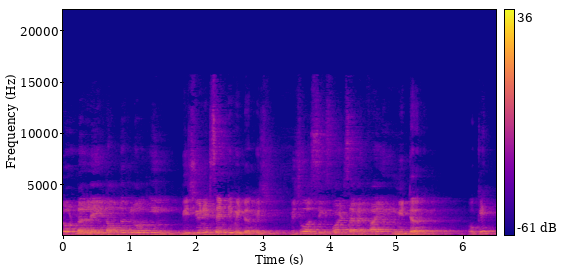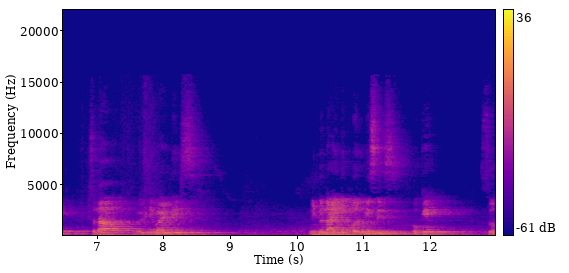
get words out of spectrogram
total length of the cloth in which unit? Centimeter which which was 6.75 in meter. Okay? So now we will divide this into nine equal pieces. Okay? So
